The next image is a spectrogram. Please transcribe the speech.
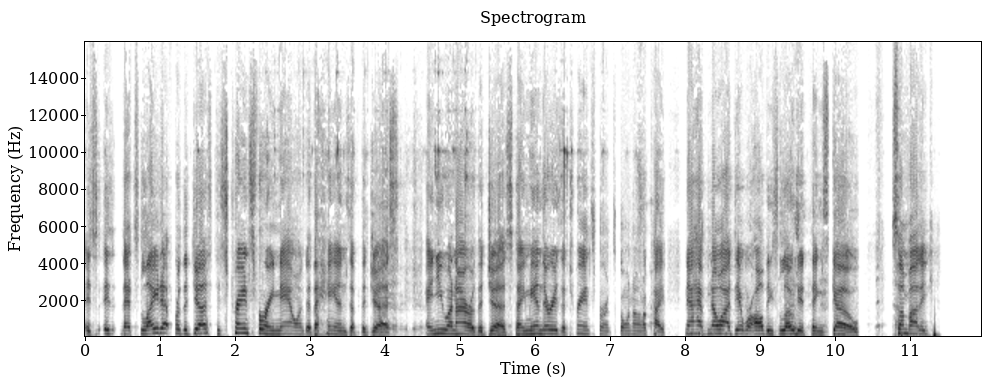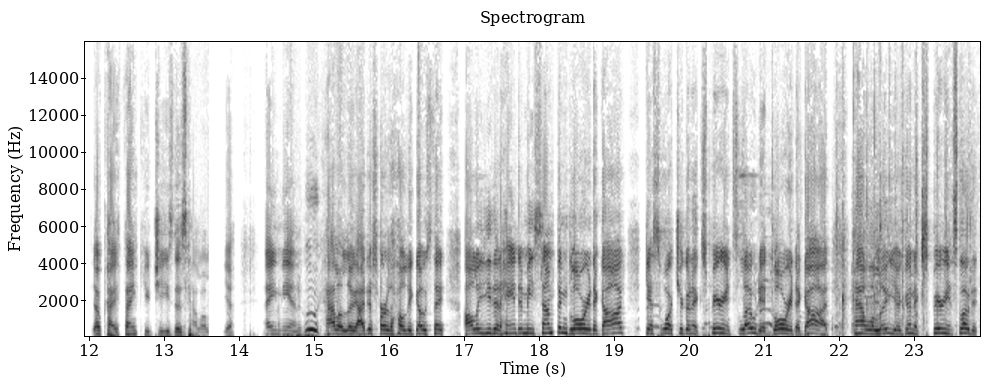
is, is, that's laid up for the just is transferring now into the hands of the just. And you and I are the just. Amen. There is a transference going on. Okay. Now I have no idea where all these loaded things go. Somebody, okay. Thank you, Jesus. Hallelujah. Amen. Hallelujah. I just heard the Holy Ghost say, all of you that handed me something, glory to God, guess what? You're going to experience loaded. Glory to God. Hallelujah. You're going to experience loaded.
